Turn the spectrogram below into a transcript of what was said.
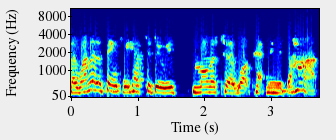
So one of the things we have to do is monitor what's happening with the heart.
